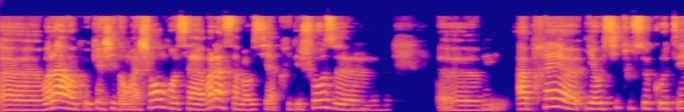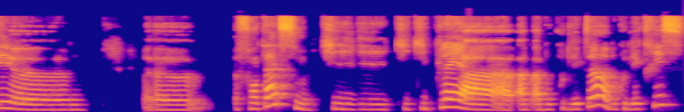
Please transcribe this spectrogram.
euh, voilà, un peu cachés dans ma chambre. Ça, voilà, ça m'a aussi appris des choses. euh, euh, après, il y a aussi tout ce côté euh, euh, fantasme qui, qui, qui plaît à, à, à beaucoup de lecteurs, à beaucoup de lectrices.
